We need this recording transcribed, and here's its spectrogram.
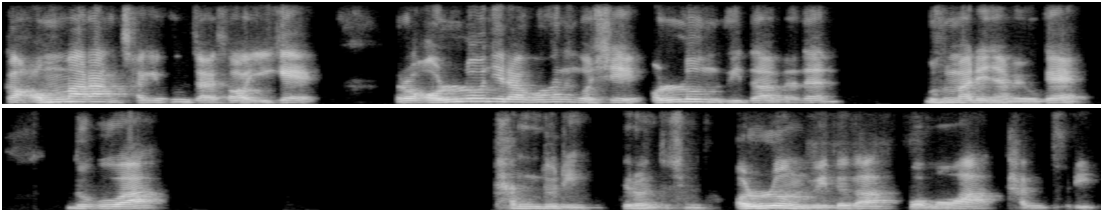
그러니까 엄마랑 자기 혼자서 이게 언론이라고 하는 것이 언론 위드 하면은 무슨 말이냐면 이게 누구와 단둘이 이런 뜻입니다. 언론 위드가 뭐뭐와 단둘이.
